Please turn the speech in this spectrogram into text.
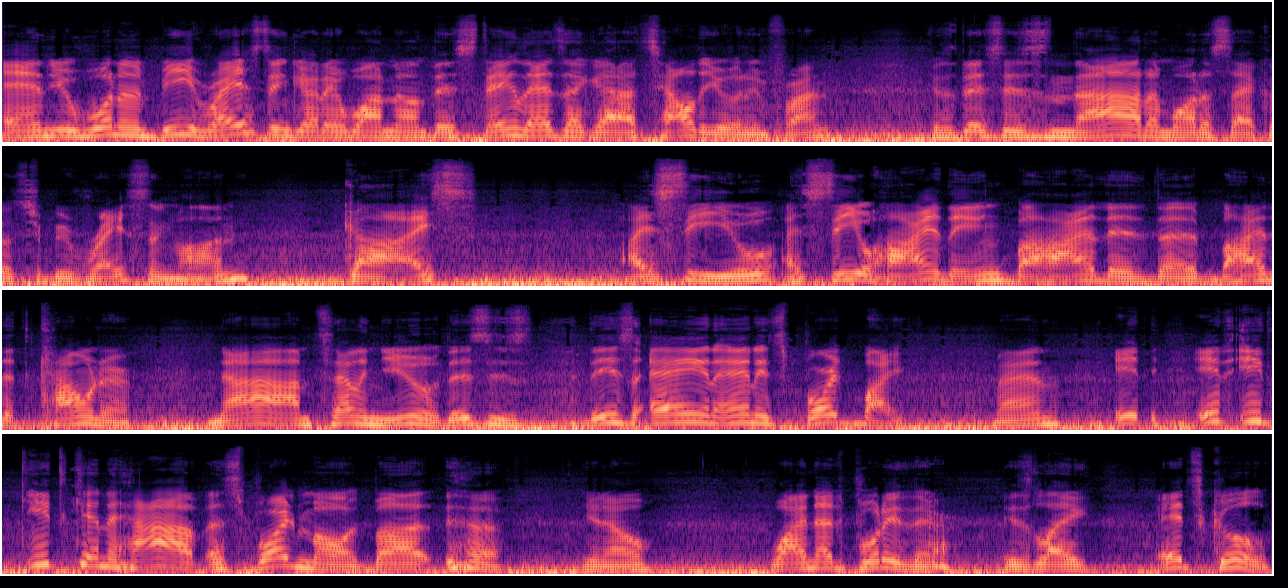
And you wouldn't be racing anyone on this thing that's I gotta tell you in front because this is not a motorcycle to be racing on. Guys I see you. I see you hiding behind the, the behind that counter. Nah I'm telling you this is this ain't any sport bike man. It it it, it can have a sport mode but you know why not put it there? It's like it's cool.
